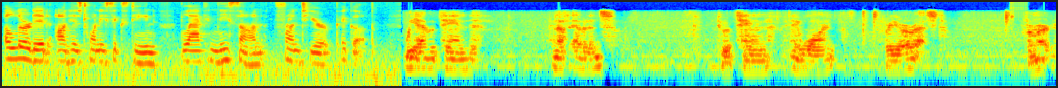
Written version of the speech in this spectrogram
alerted on his 2016 black Nissan Frontier pickup. We have obtained enough evidence to obtain a warrant for your arrest for murder.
